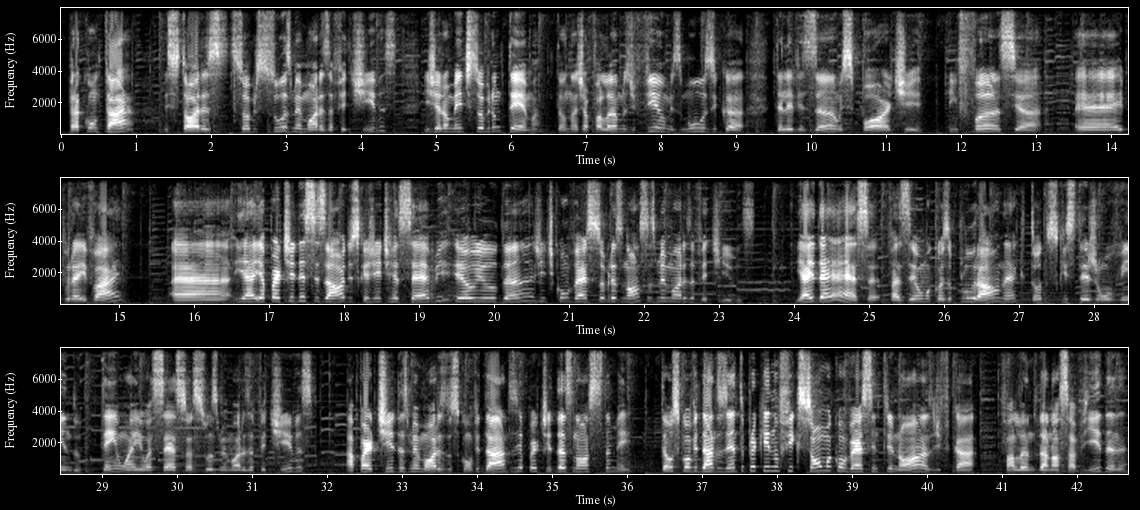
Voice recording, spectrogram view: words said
para contar histórias sobre suas memórias afetivas e geralmente sobre um tema. Então nós já falamos de filmes, música, televisão, esporte, infância é, e por aí vai. É, e aí, a partir desses áudios que a gente recebe, eu e o Dan, a gente conversa sobre as nossas memórias afetivas. E a ideia é essa, fazer uma coisa plural, né, que todos que estejam ouvindo tenham aí o acesso às suas memórias afetivas, a partir das memórias dos convidados e a partir das nossas também. Então os convidados entram para que não fique só uma conversa entre nós, de ficar falando da nossa vida, né?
